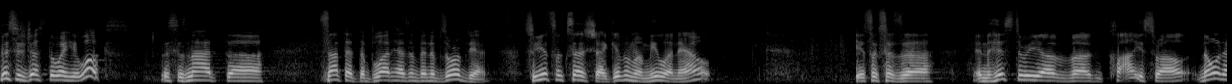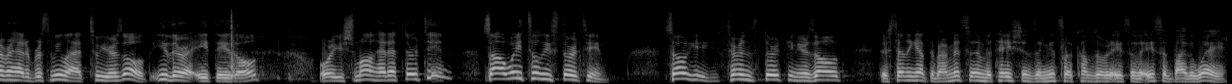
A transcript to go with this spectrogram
this is just the way he looks. This is not, uh, it's not that the blood hasn't been absorbed yet. So Yitzchak says, should I give him a Mila now? Yitzchak says, uh, in the history of uh, Klal Yisrael, no one ever had a bris milah at two years old, either at eight days old, or Yishmael had at 13. So I'll wait till he's 13. So he turns 13 years old. They're sending out the bar mitzvah invitations, and Yitzchak comes over to Esav. Esav, by the way,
